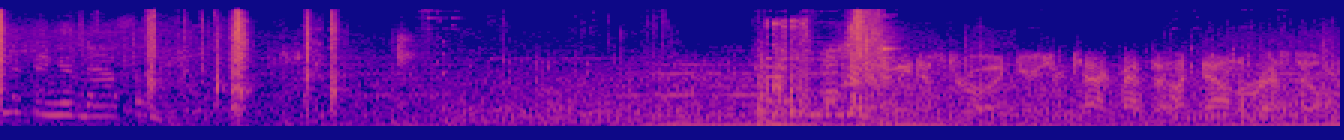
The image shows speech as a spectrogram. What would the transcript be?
Anything in there for me? Enemy destroyed. Use your TAC map to hunt down the rest of them.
